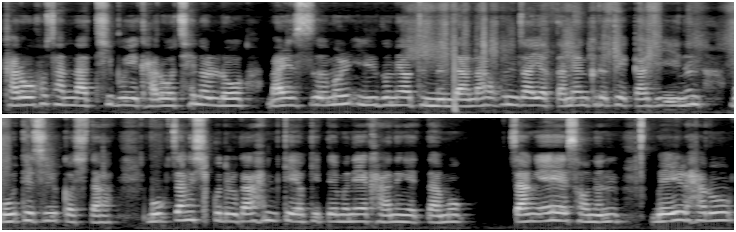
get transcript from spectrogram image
가로 호산나 TV 가로 채널로 말씀을 읽으며 듣는다. 나 혼자였다면 그렇게까지는 못했을 것이다. 목장 식구들과 함께였기 때문에 가능했다. 목장에서는 매일 하루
